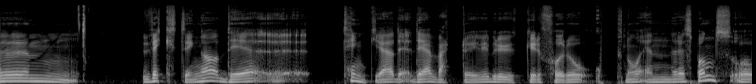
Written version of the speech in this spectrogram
øh, vektinga, det tenker jeg det, det, er verktøy vi bruker for å oppnå en respons. Og,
